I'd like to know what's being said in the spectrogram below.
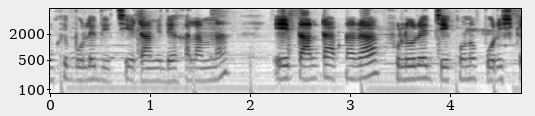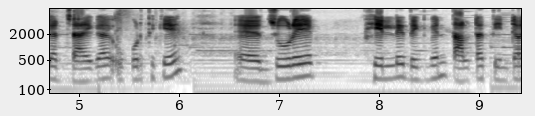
মুখে বলে দিচ্ছি, এটা আমি দেখালাম না। এই তালটা আপনারা ফ্লোরের যে কোনো পরিষ্কার জায়গায় উপর থেকে জোরে ফেললে দেখবেন তালটা তিনটা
